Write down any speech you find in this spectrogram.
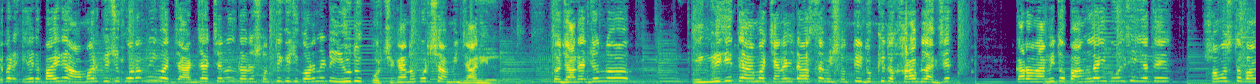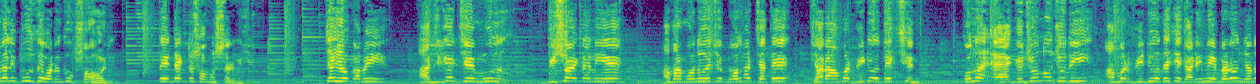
এবার এর বাইরে আমার কিছু করার নেই বা যার যার চ্যানেল তাদের সত্যি কিছু করার নেই, এটা ইউটিউব করছে। কেন করছে আমি জানি। তো যাদের জন্য ইংরেজিতে আমার চ্যানেলটা আসছে, আমি সত্যি দুঃখিত, খারাপ লাগছে। কারণ আমি তো বাংলাই বলছি যাতে সমস্ত বাঙালি বুঝতে পারেন খুব সহজে। তো এটা একটা সমস্যার বিষয়। যাই হোক, আমি আজকের যে মূল বিষয়টা নিয়ে আমার মনে হয়েছে বলার যাতে যারা আমার ভিডিও দেখছেন, কোনো একজনও যদি আমার ভিডিও দেখে গাড়ি নিয়ে বেরোন, যেন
